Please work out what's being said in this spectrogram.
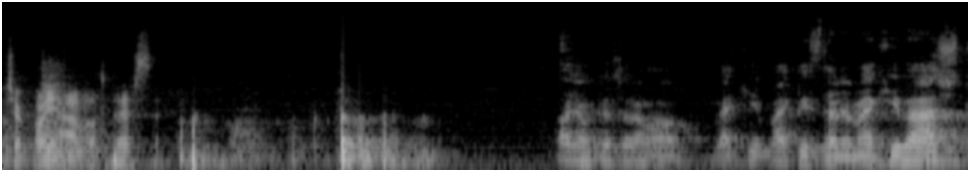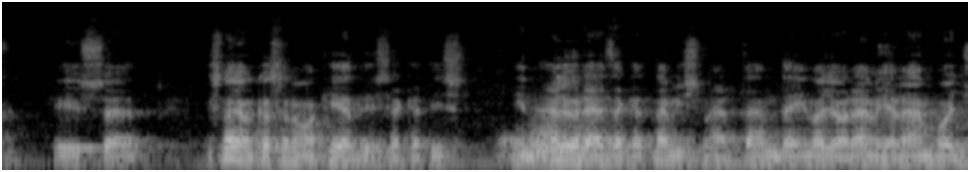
csak ajánlat persze. Nagyon köszönöm a megtisztelő meghívást, és, eh, és nagyon köszönöm a kérdéseket is. Én előre ezeket nem ismertem, de én nagyon remélem, hogy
